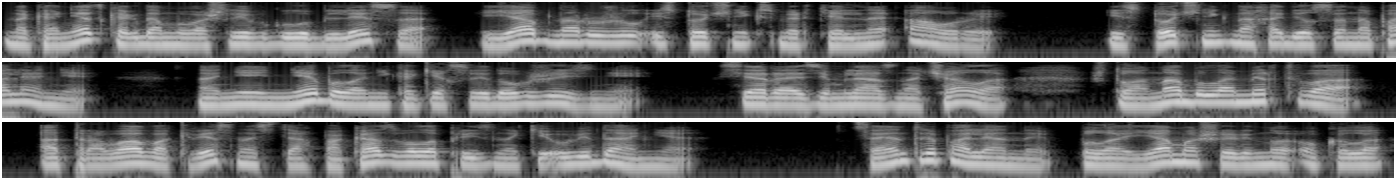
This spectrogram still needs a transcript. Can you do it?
Наконец, когда мы вошли вглубь леса, я обнаружил источник смертельной ауры. Источник находился на поляне. На ней не было никаких следов жизни. Серая земля означала, что она была мертва, а трава в окрестностях показывала признаки увядания. В центре поляны была яма шириной около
